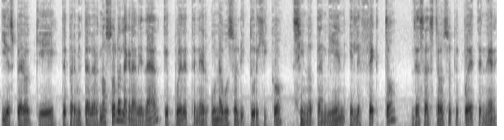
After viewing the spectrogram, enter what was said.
y espero que te permita ver no solo la gravedad que puede tener un abuso litúrgico, sino también el efecto desastroso que puede tener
